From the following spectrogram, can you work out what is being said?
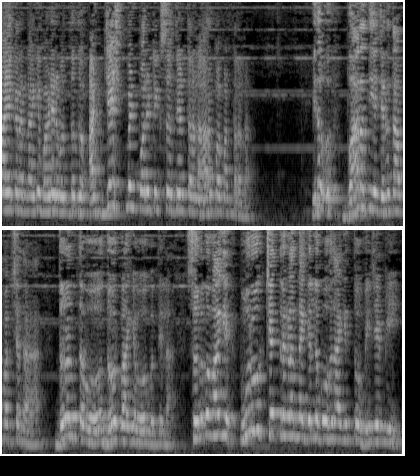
ನಾಯಕರನ್ನಾಗಿ ಮಾಡಿರುವಂತದ್ದು ಅಡ್ಜಸ್ಟ್ಮೆಂಟ್ ಪಾಲಿಟಿಕ್ಸ್ ಅಂತ ಹೇಳ್ತಾರಲ್ಲ, ಆರೋಪ ಮಾಡ್ತಾರಲ್ಲ. ಇದು ಭಾರತೀಯ ಜನತಾ ಪಕ್ಷದ ದುರಂತವೋ ದೌರ್ಭಾಗ್ಯವೋ ಗೊತ್ತಿಲ್ಲ. ಸುಲಭವಾಗಿ ಮೂರು ಕ್ಷೇತ್ರಗಳನ್ನ ಗೆಲ್ಲಬಹುದಾಗಿತ್ತು ಬಿಜೆಪಿ.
